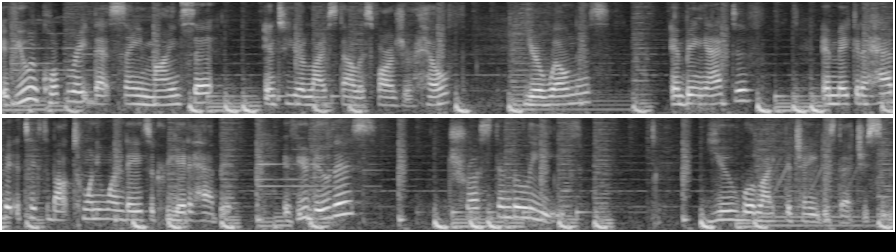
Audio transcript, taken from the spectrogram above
If you incorporate that same mindset into your lifestyle as far as your health, your wellness, and being active, and make it a habit, it takes about 21 days to create a habit. If you do this, trust and believe you will like the changes that you see.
